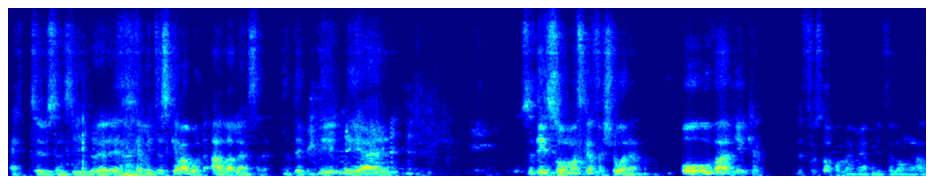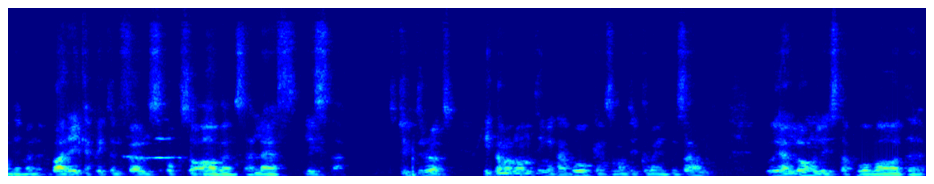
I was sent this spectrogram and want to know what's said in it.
1000 sidor. Jag vill inte skrämma bort alla läsare. Så det, det, det är, så det är så man ska förstå den. Och, och varje kap, du får stoppa mig om jag blir för långrandig, men varje kapitel följs också av en sån här läslista. Tyckte du att, hittar man någonting i den här boken som man tyckte var intressant, då är det en lång lista på vad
